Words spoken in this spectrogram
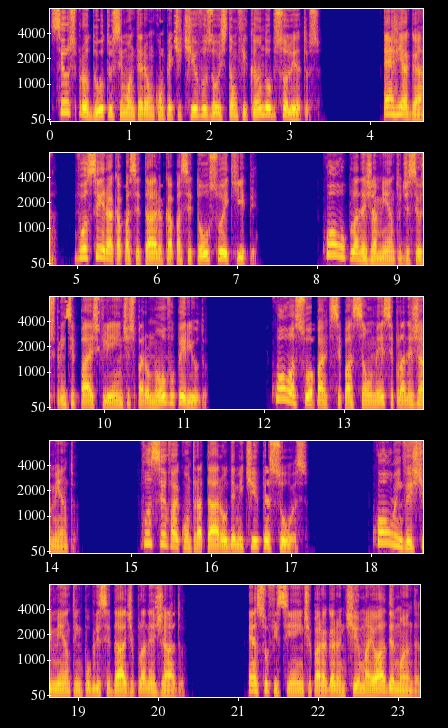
Seus produtos se manterão competitivos ou estão ficando obsoletos? RH. Você irá capacitar ou capacitou sua equipe? Qual o planejamento de seus principais clientes para o novo período? Qual a sua participação nesse planejamento? Você vai contratar ou demitir pessoas. Qual o investimento em publicidade planejado? É suficiente para garantir maior demanda?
